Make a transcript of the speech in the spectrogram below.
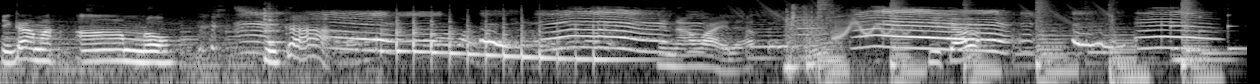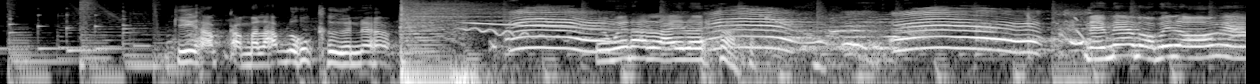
มิก้ามาอ้ามลงมิก้าไม่น่าไหวแล้วมิก้ากี้ครับกลับมารับลูกคืนนะครับ ยังไม่ทันไรเลยไหนแม่บอกไม่ร้องอะ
